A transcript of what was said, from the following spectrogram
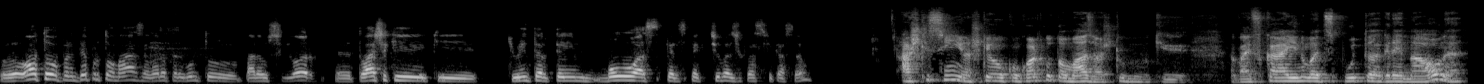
Otto, eu perguntei para o Tomás, agora eu pergunto para o senhor. Eh, tu acha que, que, que o Inter tem boas perspectivas de classificação? Acho que sim, acho que eu concordo com o Tomás, acho que, que vai ficar aí numa disputa grenal, né?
